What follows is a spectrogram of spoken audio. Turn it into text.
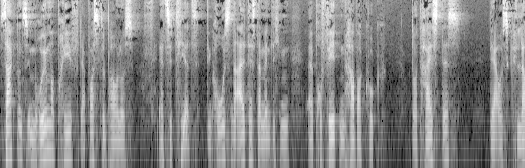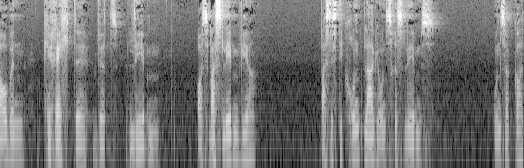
sagt uns im Römerbrief, der Apostel Paulus, er zitiert den großen alttestamentlichen äh, Propheten Habakkuk. Dort heißt es, der aus Glauben Gerechte wird leben. Aus was leben wir? Was ist die Grundlage unseres Lebens? Unser Gott.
